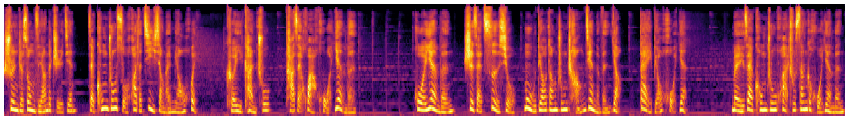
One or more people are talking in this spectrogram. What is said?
顺着宋子阳的指尖在空中所画的迹象来描绘，可以看出他在画火焰纹。火焰纹是在刺绣木雕当中常见的纹样，代表火焰。每在空中画出三个火焰纹。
